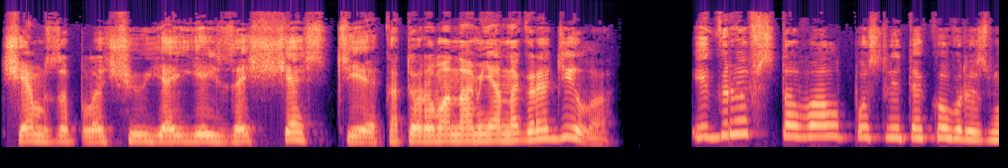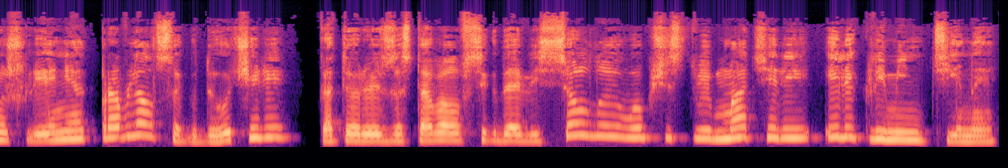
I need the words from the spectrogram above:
Чем заплачу я ей за счастье, которым она меня наградила?» И граф вставал после такого размышления, отправлялся к дочери, которую заставал всегда веселую в обществе матери или Клементины.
